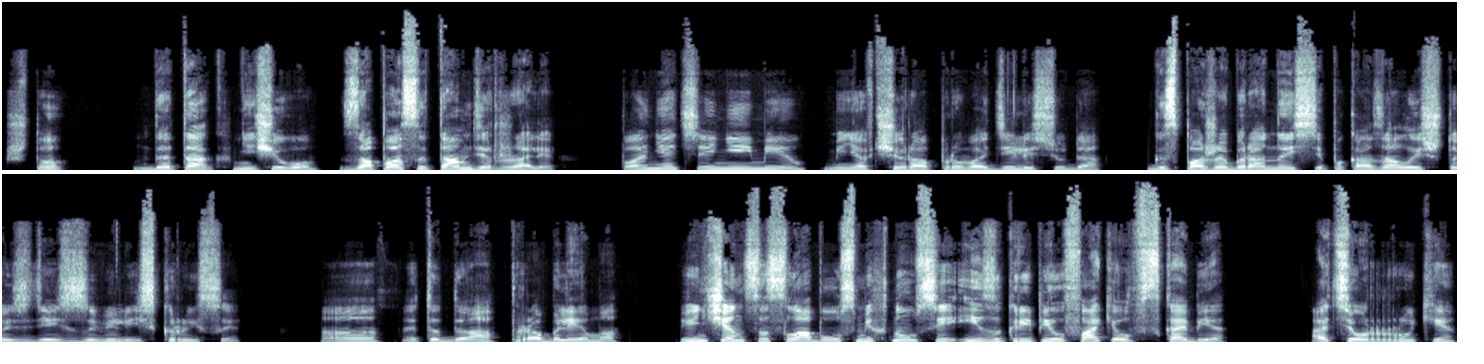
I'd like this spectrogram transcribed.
Что? Да так, ничего. Запасы там держали. Понятия не имею. Меня вчера проводили сюда. Госпоже баронессе показалось, что здесь завелись крысы. А, это да, проблема. Винченцо слабо усмехнулся и закрепил факел в скобе. Отер руки,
